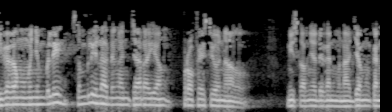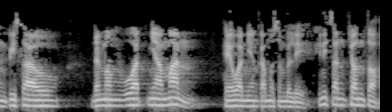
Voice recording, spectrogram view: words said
Jika kamu menyembelih, sembelihlah dengan cara yang profesional. Misalnya dengan menajamkan pisau dan membuat nyaman hewan yang kamu sembelih. Ini contoh.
